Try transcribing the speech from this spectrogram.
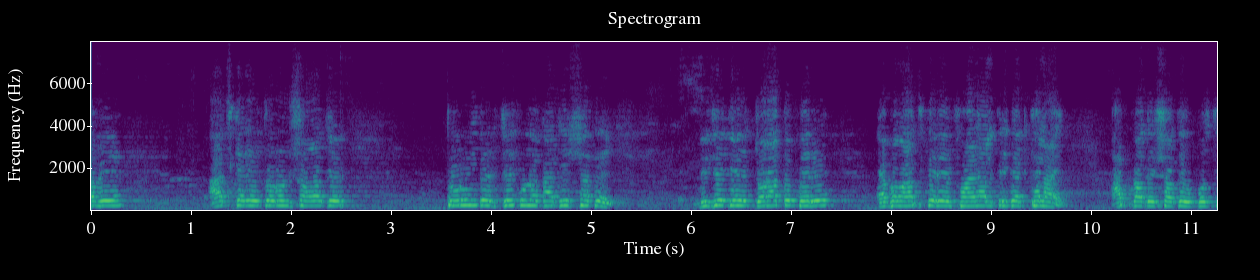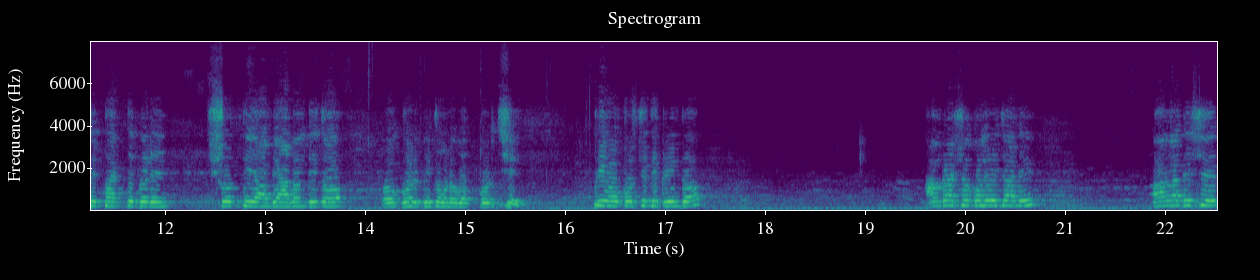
আমি আজকের এই তরুণ সমাজের তরুণদের যে কোনো কাজের সাথে নিজেকে জড়াতে পেরে এবং আজকের এই ফাইনাল ক্রিকেট খেলায় আপনাদের সাথে উপস্থিত থাকতে পেরে সত্যি আমি আনন্দিত ও গর্বিত অনুভব করছি। প্রিয় উপস্থিতি বৃন্দ আমরা সকলেই জানি বাংলাদেশের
